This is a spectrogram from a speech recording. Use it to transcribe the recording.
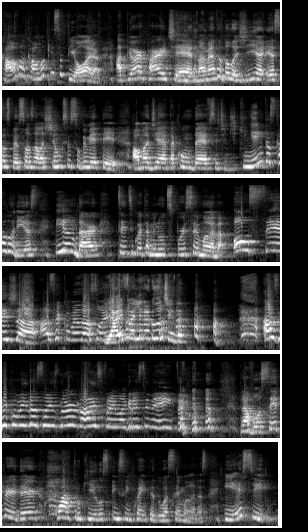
calma, calma que isso piora. A pior parte é, na metodologia, essas pessoas elas tinham que se submeter a uma dieta com déficit de 500 calorias e andar 150 minutos por semana. Ou seja, as recomendações... E aí foi liraglutida. As recomendações normais para emagrecimento. para você perder 4 quilos em 52 semanas. E esse,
